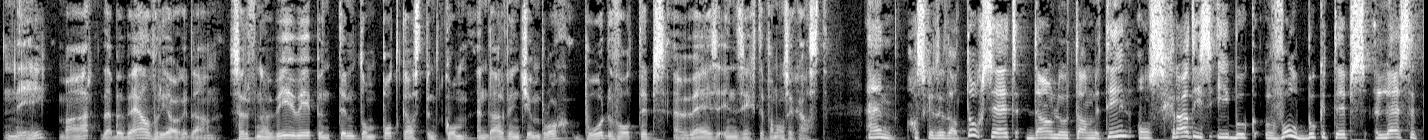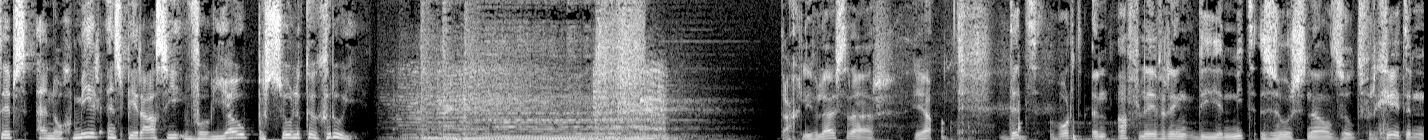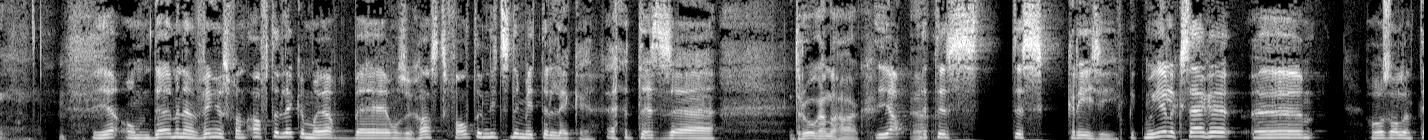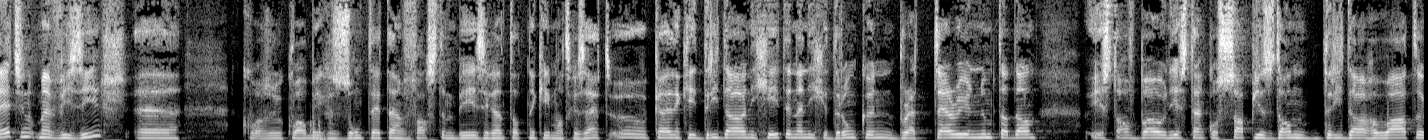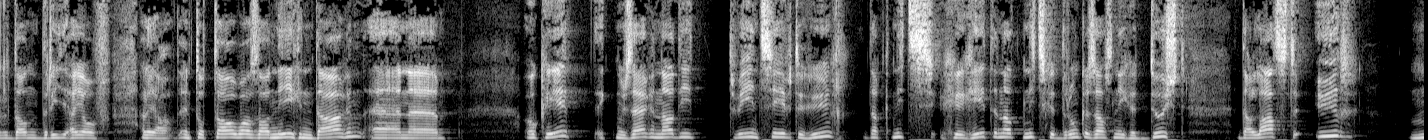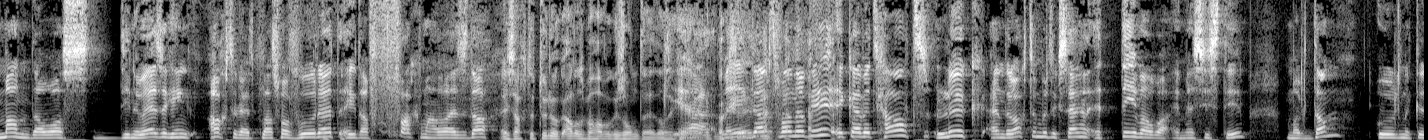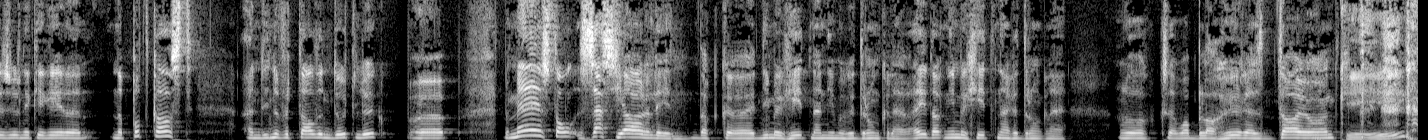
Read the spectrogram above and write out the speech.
Nee, maar dat hebben wij al voor jou gedaan. Surf naar www.timtompodcast.com en daar vind je een blog boordevol tips en wijze inzichten van onze gast. En als je er dan toch bent, download dan meteen ons gratis e-book vol boekentips, luistertips en nog meer inspiratie voor jouw persoonlijke groei. Dag lieve luisteraar. Ja, dit wordt een aflevering die je niet zo snel zult vergeten. Ja, om duimen en vingers van af te likken, maar ja, bij onze gast valt er niets meer te likken. Het is, uh, Droog aan de haak. Ja, ja, Het, is, het is crazy. Ik moet eerlijk zeggen, uh, ik was al een tijdje op mijn vizier. Uh, ik was ook wel met gezondheid en vasten bezig. En dat had iemand gezegd, oh, ik heb een keer drie dagen niet gegeten en niet gedronken. Brad Terry noemt dat dan. Eerst afbouwen, eerst enkel sapjes, dan drie dagen water, dan drie... Of, ja, in totaal was dat negen dagen. En uh, oké, ik moet zeggen, na die 72 uur dat ik niets gegeten had, niets gedronken, zelfs niet gedoucht, dat laatste uur Man, dat was, die wijziging achteruit in plaats van vooruit. Ik dacht, fuck man, wat is dat? Hij zag er toen ook alles behalve gezondheid, als ik ja, maar ik dacht van, oké, okay, ik heb het gehaald, leuk. En daarachter moet ik zeggen, het deed wel wat in mijn systeem. Maar dan hoorde ik eens een keer een, een podcast en die vertelde doodleuk. Uh, bij mij is het al zes jaar geleden dat ik uh, niet meer gegeten en niet meer gedronken heb. Hey, dat ik niet meer gegeten en gedronken heb. Oh, ik zei, wat blageur is dat, jongen? Oké.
